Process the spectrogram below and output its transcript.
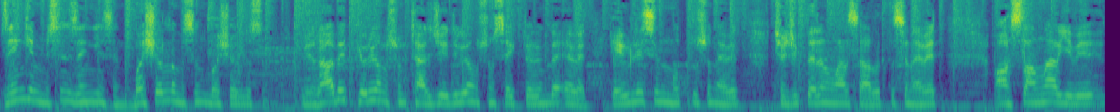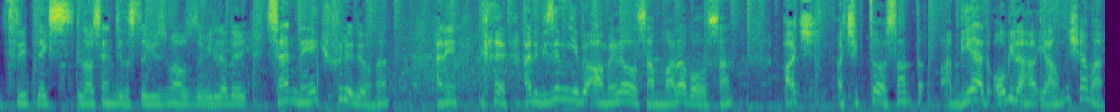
Zengin misin? Zenginsin. Başarılı mısın? Başarılısın. E, rağbet görüyor musun? Tercih ediliyor musun sektöründe? Evet. Evlisin, mutlusun? Evet. Çocukların var, sağlıklısın? Evet. Aslanlar gibi triplex Los Angeles'ta yüzme havuzlu villada sen neye küfür ediyorsun lan? Hani hadi bizim gibi amele olsan, maraba olsan aç açıkta olsan bir yer o bile yanlış ama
